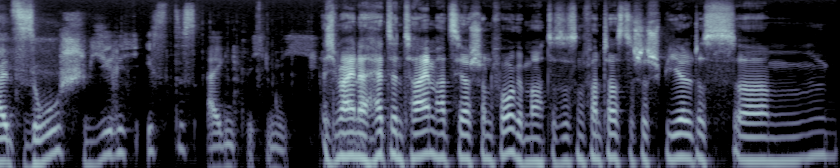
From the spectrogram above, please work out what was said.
Weil so schwierig ist es eigentlich nicht. Ich meine, Head in Time hat es ja schon vorgemacht. Das ist ein fantastisches Spiel, das ähm,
